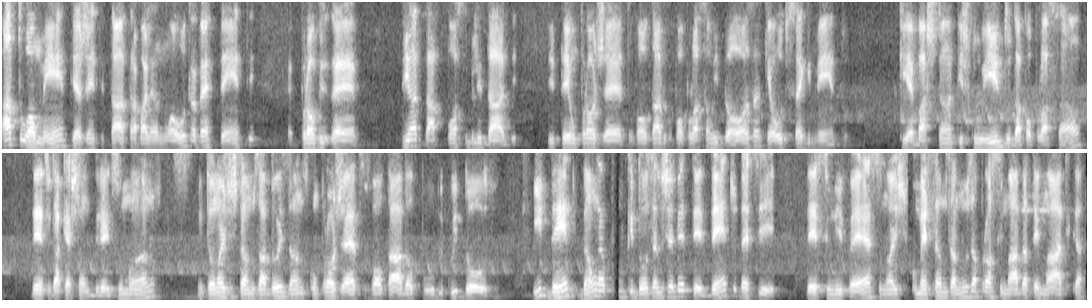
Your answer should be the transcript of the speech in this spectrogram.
Atualmente, a gente está trabalhando numa outra vertente, é, é, diante da possibilidade de ter um projeto voltado com a população idosa, que é outro segmento que é bastante excluído da população dentro da questão de direitos humanos. Então, nós estamos há dois anos com projetos voltados ao público idoso. E dentro, não é o público idoso LGBT, dentro desse, desse universo, nós começamos a nos aproximar da temática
